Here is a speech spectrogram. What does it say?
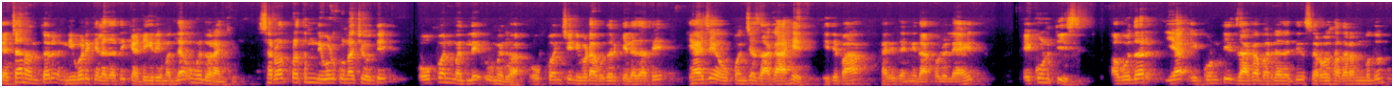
त्याच्यानंतर निवड केल्या जाते कॅटेगरीमधल्या उमेदवारांची. सर्वात प्रथम निवड कोणाची होते? ओपनमधले उमेदवार. ओपनची निवड अगोदर केल्या जाते. ह्या ज्या ओपनच्या जागा आहेत इथे पहा खाली त्यांनी दाखवलेल्या आहेत. एकोणतीस. अगोदर या एकोणतीस जागा भरल्या जातील सर्वसाधारणमधून.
